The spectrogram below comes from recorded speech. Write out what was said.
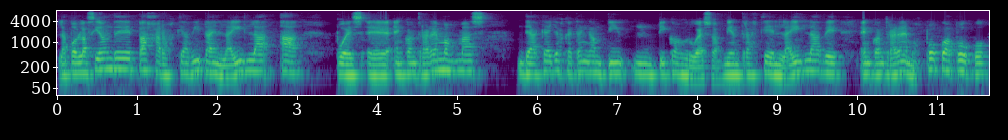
La población de pájaros que habita en la isla A, pues eh, encontraremos más de aquellos que tengan mm, picos gruesos, mientras que en la isla B encontraremos poco a poco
